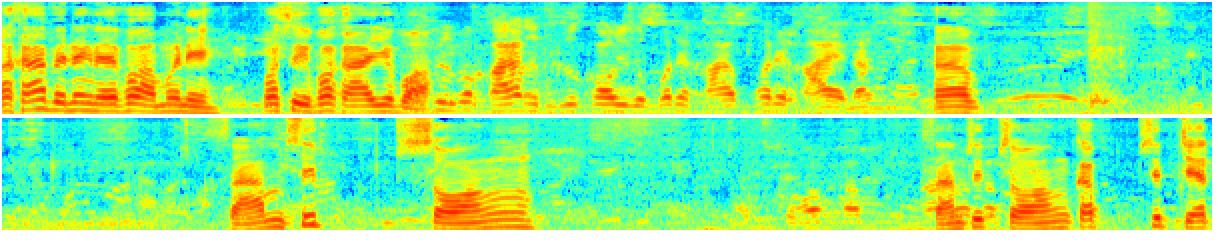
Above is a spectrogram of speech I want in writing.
ราคาเป็นยังไงพ่อมื้อนี้พ่อซื้อพ่อขายอยู่บ่ซื้อมาขายก็ถือเก่าอยู่แต่บ่ได้ขายพอได้ขายนะครับสามสิบสองสองครับสามสิบสองกับสิบเจ็ด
